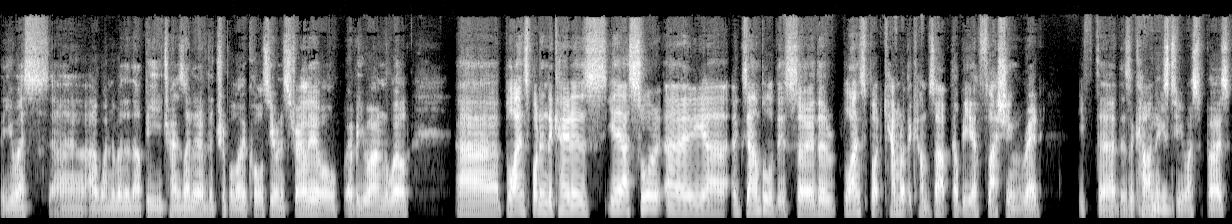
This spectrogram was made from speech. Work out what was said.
the US. Uh, I wonder whether they'll be translated over to triple O calls here in Australia or wherever you are in the world. Uh, blind spot indicators. Yeah, I saw a uh, example of this. So the blind spot camera that comes up, there'll be a flashing red if the, there's a car next to you, I suppose.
